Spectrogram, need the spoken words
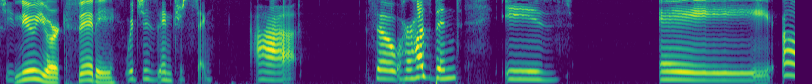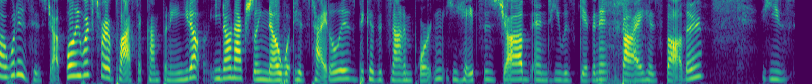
she's New York City. which is interesting. Uh, so her husband is a oh, what is his job? Well, he works for a plastic company. You don't you don't actually know what his title is because it's not important. He hates his job and he was given it by his father. He's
